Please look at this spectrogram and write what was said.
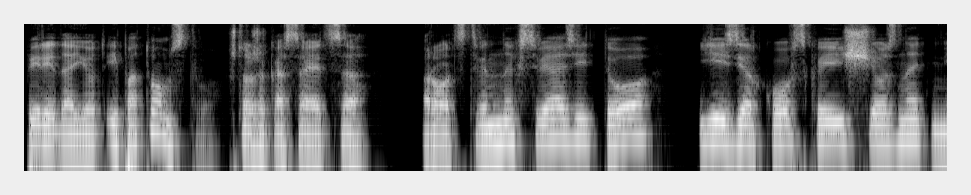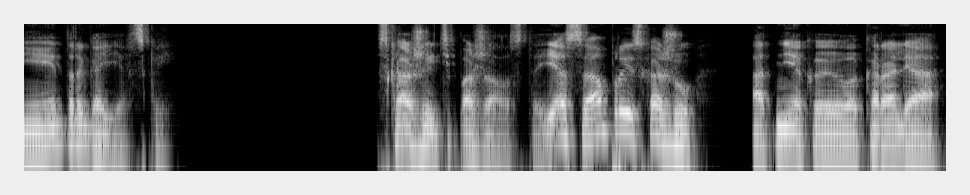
передает и потомству. Что же касается родственных связей, то Езерковская еще знатнее Драгоевской. Скажите, пожалуйста, я сам происхожу от некоего короля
